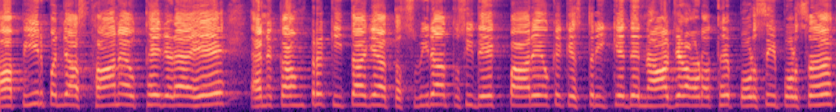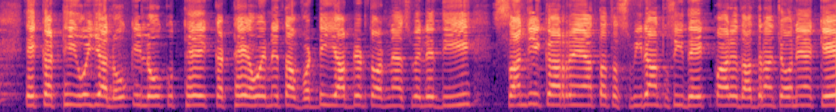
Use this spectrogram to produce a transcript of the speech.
ਆ ਪੀਰ ਪੰਜਾ ਸਥਾਨ ਹੈ, ਉੱਥੇ ਜਿਹੜਾ ਇਹ ਐਨਕਾਊਂਟਰ ਕੀਤਾ ਗਿਆ। ਤਸਵੀਰਾਂ ਤੁਸੀਂ ਦੇਖ ਪਾ ਰਹੇ ਹੋ ਕਿ ਕਿਸ ਤਰੀਕੇ ਦੇ ਨਾਲ ਜਿਹੜਾ ਹੁਣ ਉੱਥੇ ਪੁਲਿਸ ਹੀ ਪੁਲਿਸ ਇਕੱਠੀ ਹੋਈ ਆ। ਲੋਕੀ ਲੋਕ ਉੱਥੇ ਇਕੱਠੇ ਹੋਏ ਨੇ, ਤਾਂ ਵੱਡੀ ਅਪਡੇਟ ਤੁਹਾਡੇ ਨਾਲ ਇਸ ਵੇਲੇ ਦੀ ਸਾਂਝੀ ਕਰ ਰਹੇ ਆ ਤਾਂ ਤਸਵੀਰਾਂ ਤੁਸੀਂ ਦੇਖ ਪਾ ਰਹੇ ਹੋ ਦੱਸਣਾ ਚਾਹੁੰਦੇ ਆ ਕਿ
